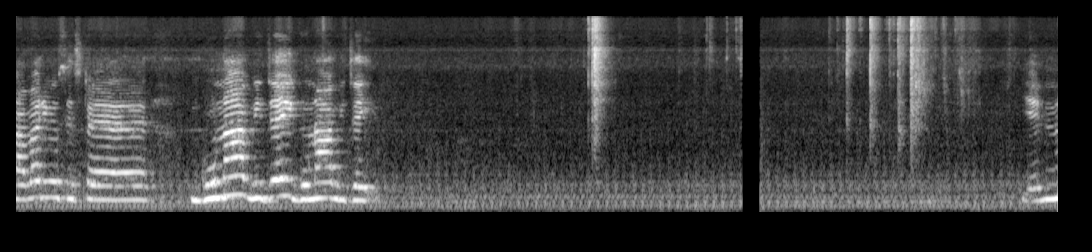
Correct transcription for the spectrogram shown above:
How are you sister Guna Vijay Guna Vijay என்ன?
